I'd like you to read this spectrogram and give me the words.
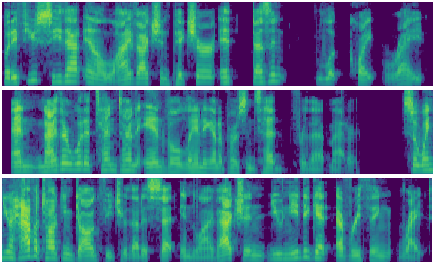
but if you see that in a live-action picture, it doesn't look quite right. And neither would a 10-ton anvil landing on a person's head, for that matter. So when you have a talking dog feature that is set in live action, you need to get everything right.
